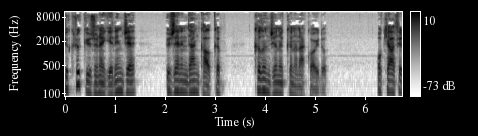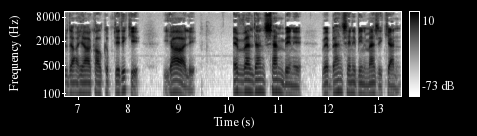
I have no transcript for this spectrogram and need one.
Tükrük yüzüne gelince üzerinden kalkıp kılıncını kınına koydu. O kâfir de ayağa kalkıp dedi ki: Ya Ali, evvelden sen beni ve ben seni bilmez iken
